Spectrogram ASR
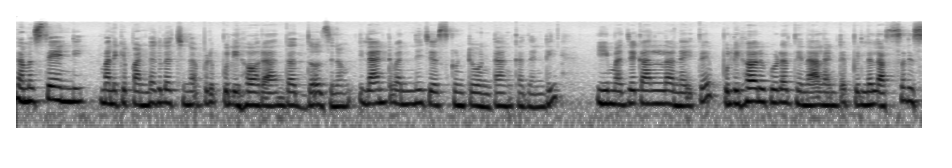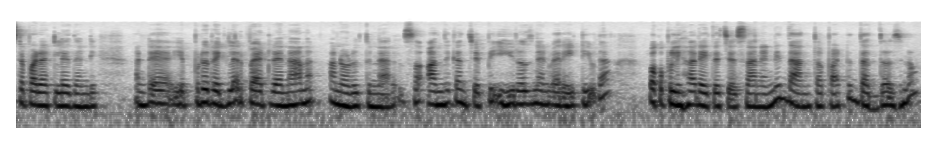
నమస్తే అండి. మనకి పండుగలు వచ్చినప్పుడు పులిహోర దద్దోజనం ఇలాంటివన్నీ చేసుకుంటూ ఉంటాం కదండి. ఈ మధ్యకాలంలోనైతే పులిహోర కూడా తినాలంటే పిల్లలు అస్సలు ఇష్టపడట్లేదండి. అంటే ఎప్పుడు రెగ్యులర్ ప్యాటర్నా అని అడుగుతున్నారు. సో అందుకని చెప్పి ఈరోజు నేను వెరైటీగా ఒక పులిహోర అయితే చేశానండి. దాంతోపాటు దద్దోజనం.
